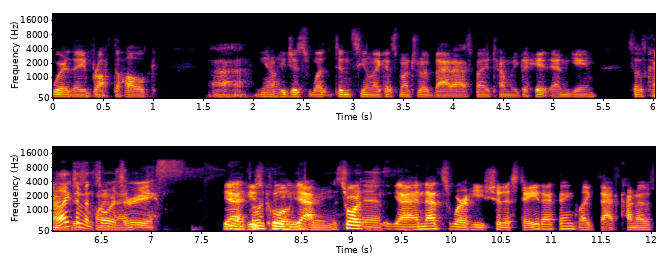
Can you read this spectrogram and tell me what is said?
where they brought the Hulk. Uh, you know, he just what didn't seem like as much of a badass by the time we hit Endgame. So it's kind of like I liked him in Thor three. Yeah, yeah he's Thor cool. Yeah, Thor, yeah, yeah, and that's where he should have stayed. I think like that kind of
